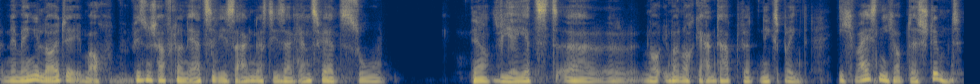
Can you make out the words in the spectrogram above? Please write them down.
eine Menge Leute, eben auch Wissenschaftler und Ärzte, die sagen, dass dieser Grenzwert so, Ja. wie er jetzt äh, noch immer noch gehandhabt wird, nichts bringt. Ich weiß nicht, ob das stimmt,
